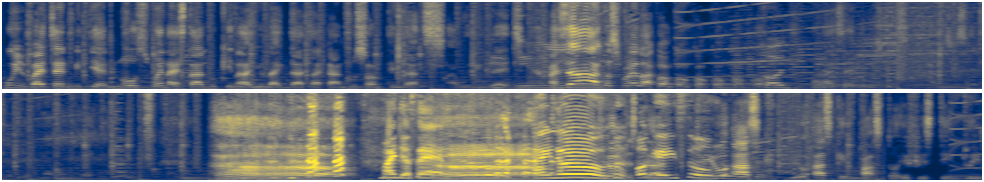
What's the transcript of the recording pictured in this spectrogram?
who invited me there knows when I start looking at you like that, I can do something that I will regret. I said, Ah, Gosporella, come, come, come, come, come, come. Called And I said, Who is this? She said, "Forget, now you invite. Ah. Mind yourself. I Do you know. Okay, so- do you ask do you ask a pastor if he's still doing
